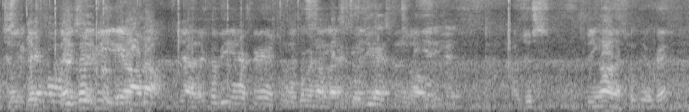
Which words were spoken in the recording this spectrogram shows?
Because Just be there, careful there could be here on out. Yeah, there could be interference with the criminal I told you guys from the beginning. I'm just being honest with you, okay?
